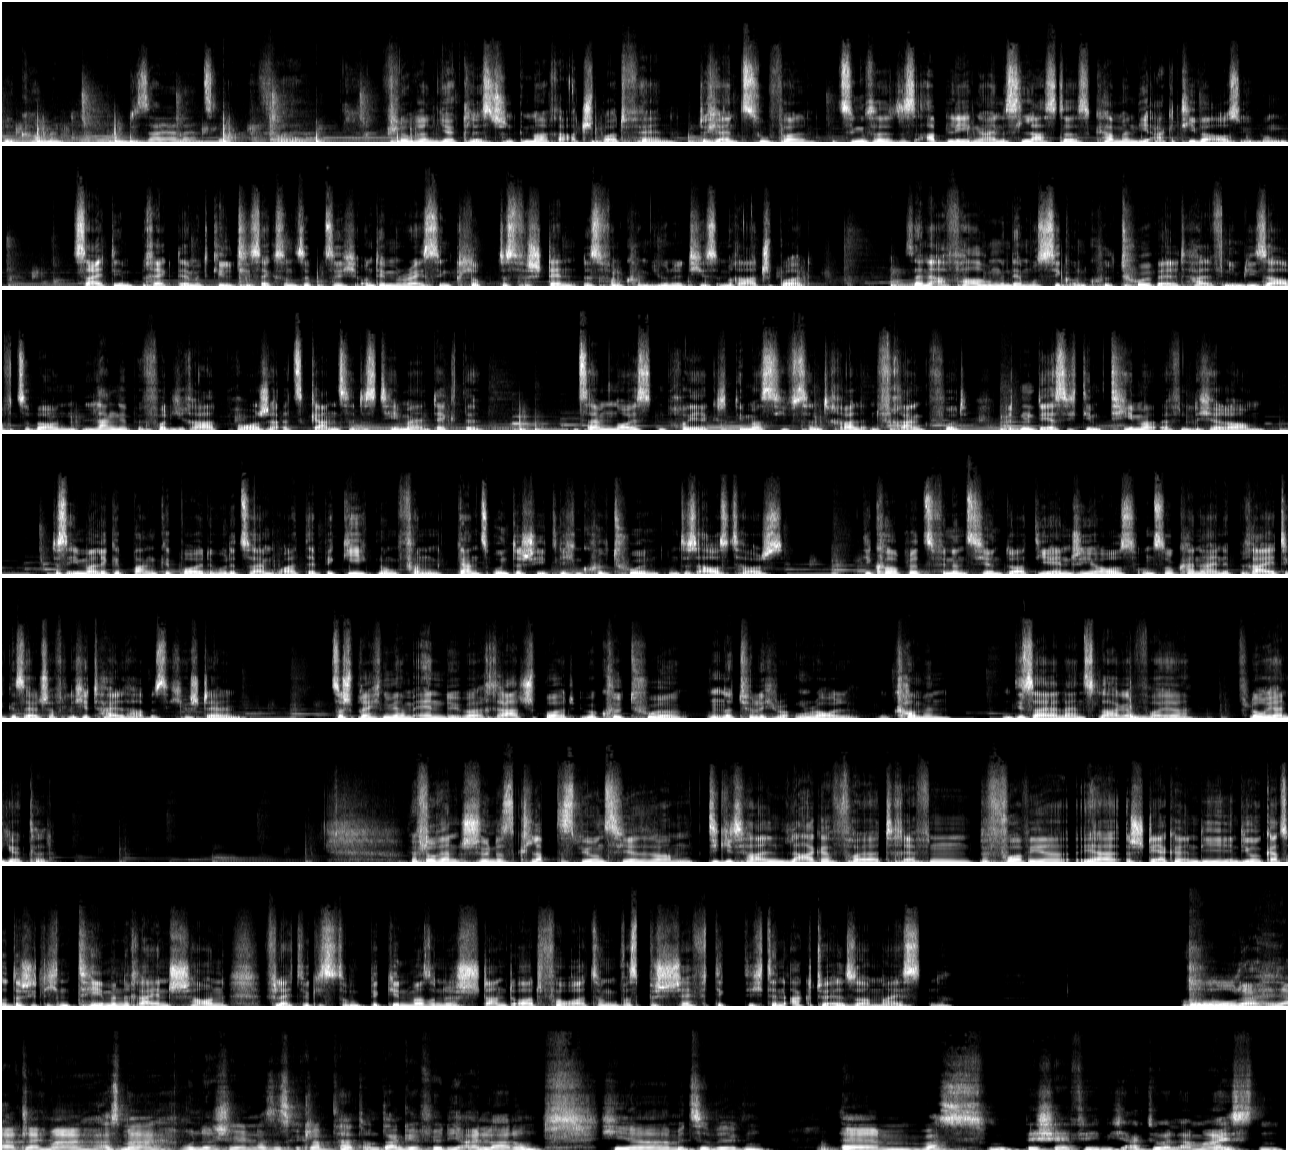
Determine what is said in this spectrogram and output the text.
Willkommen am Desirelines Lagerfeuer. Florian Jöckel ist schon immer Radsport-Fan. Durch einen Zufall bzw. das Ablegen eines Lasters kam er in die aktive Ausübung. Seitdem prägt er mit Guilty 76 und dem Racing Club das Verständnis von Communities im Radsport. Seine Erfahrungen in der Musik- und Kulturwelt halfen ihm, diese aufzubauen, lange bevor die Radbranche als Ganze das Thema entdeckte. Mit seinem neuesten Projekt, dem Massivzentrale in Frankfurt, widmet er sich dem Thema öffentlicher Raum. Das ehemalige Bankgebäude wurde zu einem Ort der Begegnung von ganz unterschiedlichen Kulturen und des Austauschs. Die Corporates finanzieren dort die NGOs und so kann er eine breite gesellschaftliche Teilhabe sicherstellen. So sprechen wir am Ende über Radsport, über Kultur und natürlich Rock'n'Roll. Willkommen im Desirelines Lagerfeuer, Florian Jöckel. Ja, Florian, schön, dass es klappt, dass wir uns hier am digitalen Lagerfeuer treffen. Bevor wir ja stärker in die, in die ganz unterschiedlichen Themen reinschauen, vielleicht wirklich zum Beginn mal so eine Standortverortung. Was beschäftigt dich denn aktuell so am meisten? Puh, ja, gleich mal erstmal wunderschön, dass es geklappt hat und danke für die Einladung, hier mitzuwirken. Ähm, was beschäftigt mich aktuell am meisten?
